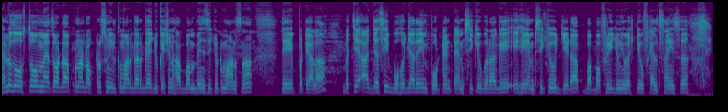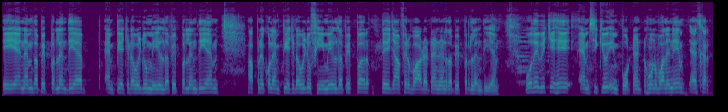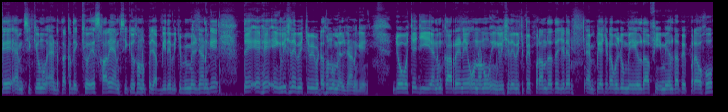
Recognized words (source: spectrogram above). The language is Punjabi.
ਹੈਲੋ ਦੋਸਤੋ, ਮੈਂ ਤੁਹਾਡਾ ਆਪਣਾ doctor Sunil Kumar Garg education hub Ambe institute Mansa ਤੇ ਪਟਿਆਲਾ। ਬੱਚੇ, ਅੱਜ ਅਸੀਂ ਬਹੁਤ ਜ਼ਿਆਦਾ ਇੰਪੋਰਟੈਂਟ ਐਮਸੀਕਿਊ ਕਰਾਂਗੇ। ਇਹ ਐਮਸੀਕਿਊ ਜਿਹੜਾ Baba Farid university of health science ANM the paper ਲੈਂਦੀ ਹੈ ਐਮਪੀਐਚਡਬਲਯੂ ਮੇਲ ਦਾ ਪੇਪਰ ਲੈਂਦੀ ਹੈ। ਆਪਣੇ ਕੋਲ ਐਮਪੀਐਚਡਬਲਯੂ ਫੀਮੇਲ ਦਾ ਪੇਪਰ ਅਤੇ ਜਾਂ ਫਿਰ ਵਾਰਡ ਅਟੈਂਡੈਂਟ ਦਾ ਪੇਪਰ ਲੈਂਦੀ ਹੈ। ਉਹਦੇ ਵਿੱਚ ਇਹ ਐੱਮ ਸੀ ਕਿਊ ਇੰਪੋਰਟੈਂਟ ਹੋਣ ਵਾਲੇ ਨੇ। ਇਸ ਕਰਕੇ ਐੱਮ ਸੀ ਕਿਊ ਨੂੰ ਐਂਡ ਤੱਕ ਦੇਖਿਓ। ਇਹ ਸਾਰੇ ਐੱਮ ਸੀ ਕਿਊ ਤੁਹਾਨੂੰ ਪੰਜਾਬੀ ਦੇ ਵਿੱਚ ਵੀ ਮਿਲ ਜਾਣਗੇ ਅਤੇ ਇਹ ਇੰਗਲਿਸ਼ ਦੇ ਵਿੱਚ ਵੀ ਬੇਟਾ ਤੁਹਾਨੂੰ ਮਿਲ ਜਾਣਗੇ। ਜੋ ਬੱਚੇ ਜੀਐਨਐਮ ਕਰ ਰਹੇ ਨੇ, ਉਹਨਾਂ ਨੂੰ ਇੰਗਲਿਸ਼ ਦੇ ਵਿੱਚ ਪੇਪਰ ਆਉਂਦਾ ਅਤੇ ਜਿਹੜੇ ਐਮਪੀਐਚਡਬਲਯੂ ਮੇਲ ਦਾ ਫੀਮੇਲ ਦਾ ਪੇਪਰ ਹੈ ਉਹ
